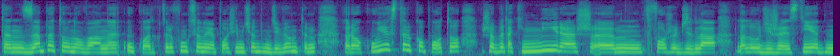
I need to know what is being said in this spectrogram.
ten zabetonowany układ, który funkcjonuje po 1989 roku, jest tylko po to, żeby taki miraż tworzyć dla, dla ludzi, że jest jedna,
